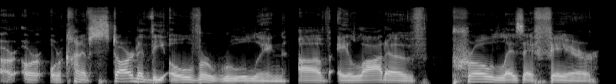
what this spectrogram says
or, or, or kind of started the overruling of a lot of pro laissez faire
